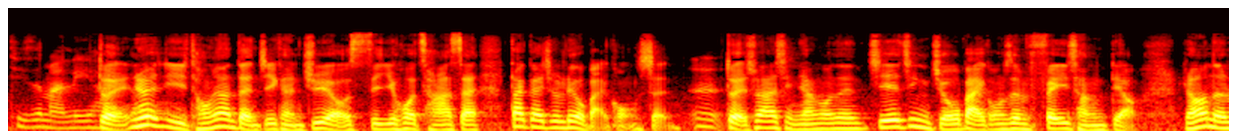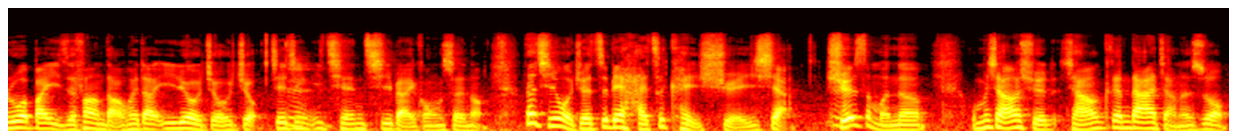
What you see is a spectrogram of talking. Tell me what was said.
其实蛮厉害。对，因为以同样等级可能 GLC 或叉三，大概就六百公升。嗯，对，所以它行李箱空间接近九百公升，非常屌。然后呢，如果把椅子放倒，会到一六九九，接近一千七百公升哦。那其实我觉得这边还是可以学一下，学什么呢？我们想要学，想要跟大家讲的是说。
